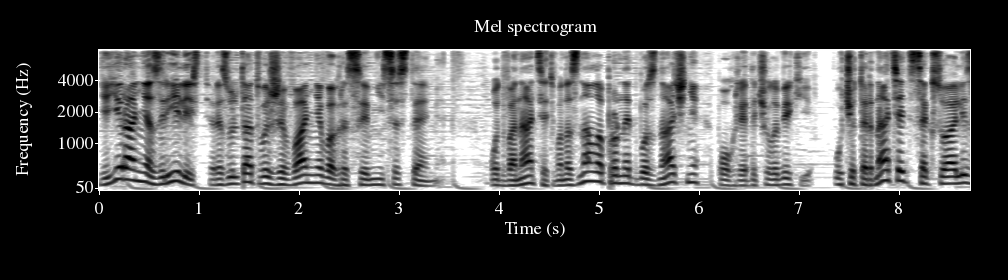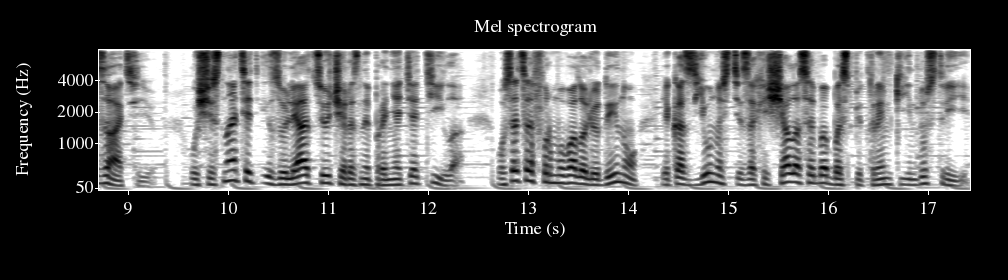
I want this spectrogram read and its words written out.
Її рання зрілість результат виживання в агресивній системі. У 12 вона знала про недвозначні погляди чоловіків, у 14 сексуалізацію, у 16 ізоляцію через неприйняття тіла. Усе це формувало людину, яка з юності захищала себе без підтримки індустрії,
